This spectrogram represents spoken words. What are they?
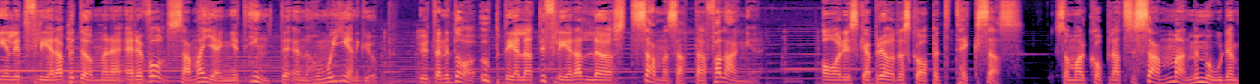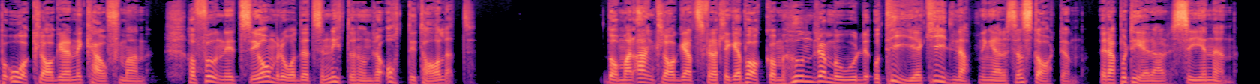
Enligt flera bedömare är det våldsamma gänget inte en homogen grupp, utan idag uppdelat i flera löst sammansatta falanger. Ariska brödraskapet Texas, som har kopplats samman med morden på åklagaren i Kaufman, har funnits i området sedan 1980-talet. De har anklagats för att ligga bakom 100 mord och 10 kidnappningar sedan starten, rapporterar CNN.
